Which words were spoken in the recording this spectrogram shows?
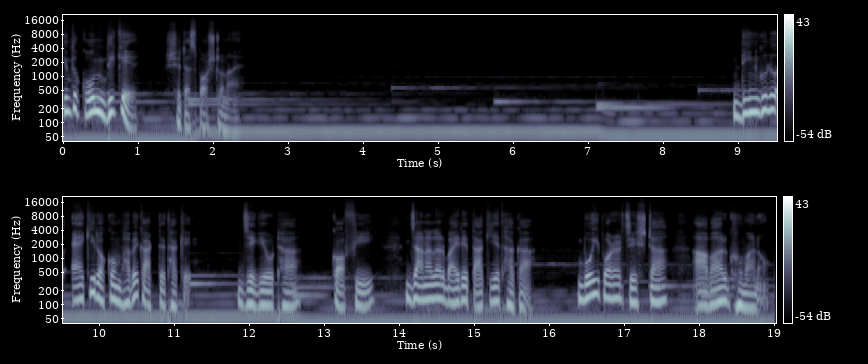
কিন্তু কোন দিকে সেটা স্পষ্ট নয়। দিনগুলো একই রকমভাবে কাটতে থাকে। জেগে ওঠা, কফি, জানালার বাইরে তাকিয়ে থাকা, বই পড়ার চেষ্টা, আবার ঘুমানো।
